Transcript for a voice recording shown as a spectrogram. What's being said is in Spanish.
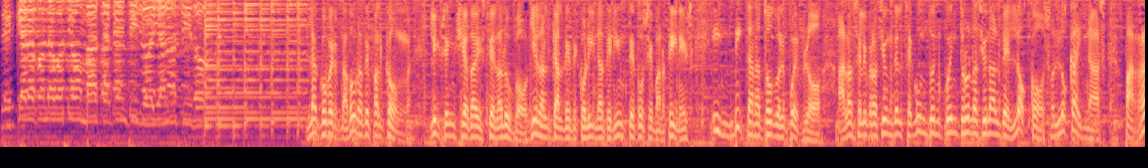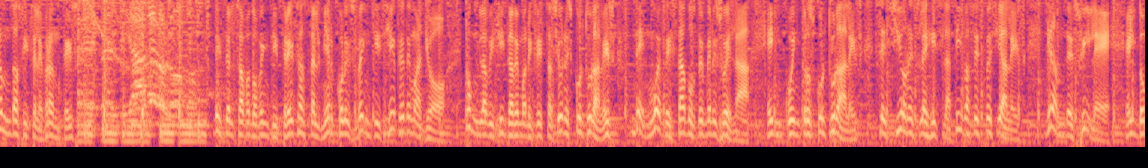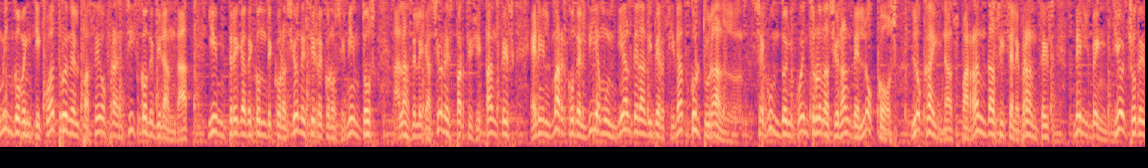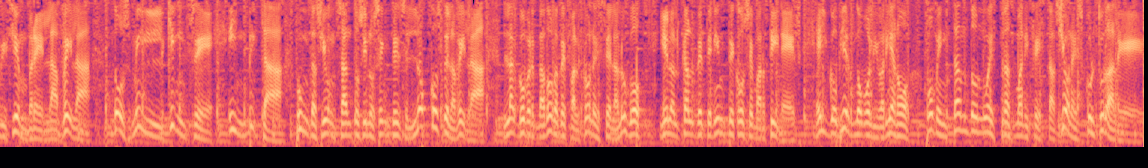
Te quiero con devoción, basta que en ti yo haya nacido. La gobernadora de Falcón, licenciada Estela Lugo y el alcalde de Colina, Teniente José Martínez, invitan a todo el pueblo a la celebración del segundo encuentro nacional de locos, locainas, parrandas y celebrantes. Desde el sábado 23 hasta el miércoles 27 de mayo, con la visita de manifestaciones culturales de nueve estados de Venezuela, encuentros culturales, sesiones legislativas especiales, gran desfile, el domingo 24 en el Paseo Francisco de Miranda y entrega de condecoraciones y reconocimientos a las delegaciones participantes en el marco del Día Mundial de la Diversidad Cultural. Segundo Encuentro Nacional de Locos, Locainas, Parrandas y Celebrantes del 28 de diciembre, La Vela 2015. Invita Fundación Santos Inocentes Locos de la Vela, la gobernadora de Falcones de la Lugo y el alcalde Teniente José Martínez. El gobierno bolivariano fomentando nuestras manifestaciones culturales.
